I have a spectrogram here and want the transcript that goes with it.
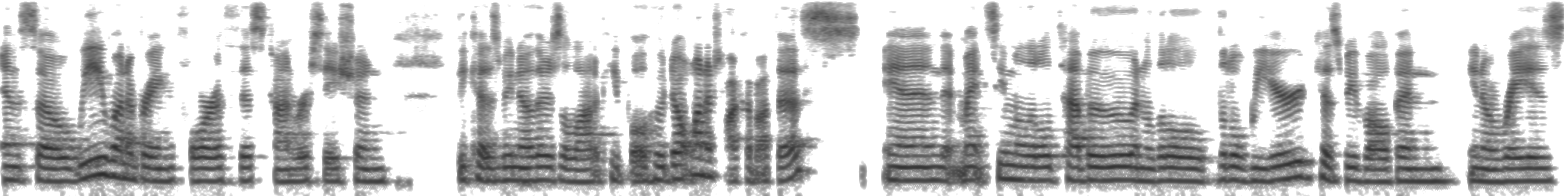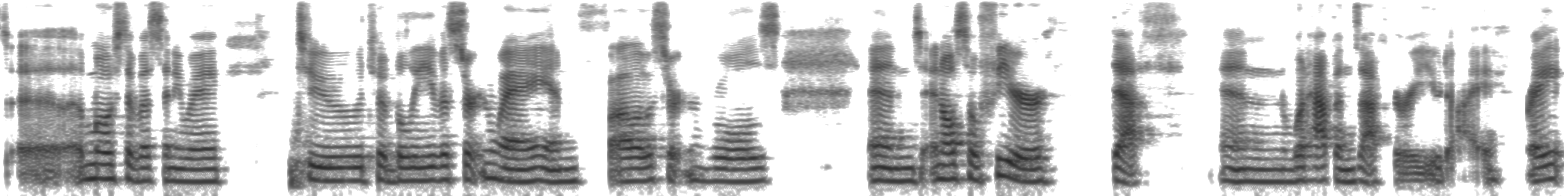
And so we want to bring forth this conversation because we know there's a lot of people who don't want to talk about this and it might seem a little taboo and a little little weird because we've all been you know raised uh, most of us anyway to to believe a certain way and follow certain rules and and also fear death and what happens after you die right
